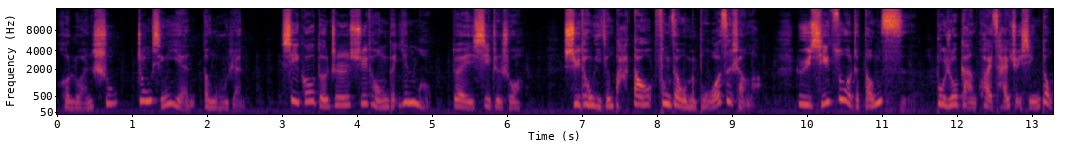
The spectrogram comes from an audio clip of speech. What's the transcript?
和栾书、钟行衍等五人。细钩得知胥同的阴谋，对细致说：“胥同已经把刀放在我们脖子上了，与其坐着等死。”不如赶快采取行动。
